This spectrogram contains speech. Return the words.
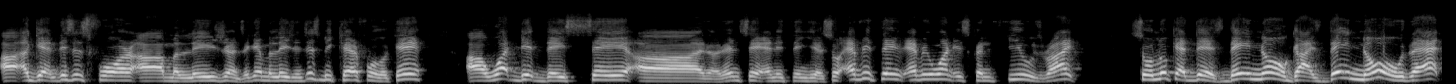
Uh, again, this is for uh, Malaysians. Again, Malaysians, just be careful, okay? Uh, what did they say? Uh, no, didn't say anything here. So everything, everyone is confused, right? So look at this. They know, guys, they know that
